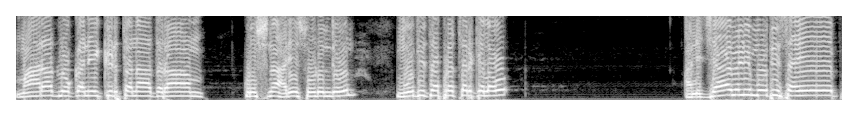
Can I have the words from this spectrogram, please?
महाराज लोकांनी कीर्तनात राम कृष्ण हरी सोडून देऊन मोदीचा प्रचार केला हो. आणि ज्यावेळी मोदी साहेब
